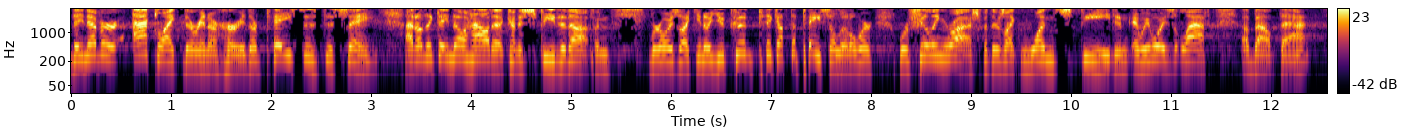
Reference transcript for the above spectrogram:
they never act like they're in a hurry. Their pace is the same. I don't think they know how to kind of speed it up. And we're always like, you know, you could pick up the pace a little. We're, we're feeling rushed, but there's like one speed. And, and we've always laughed about that.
